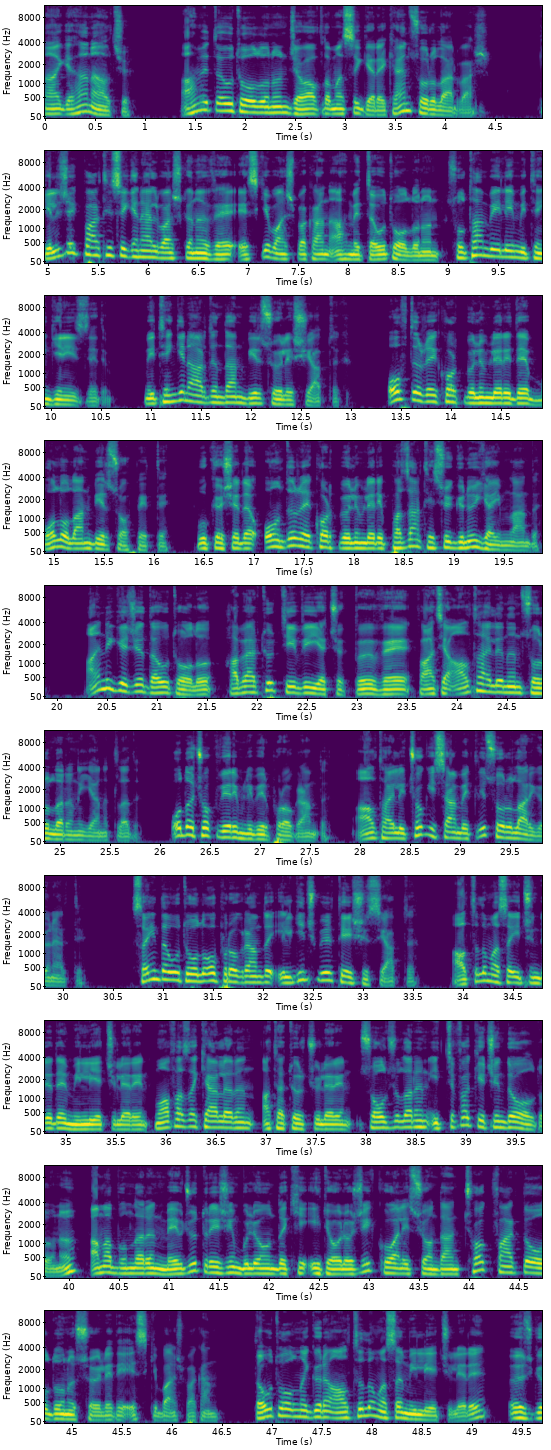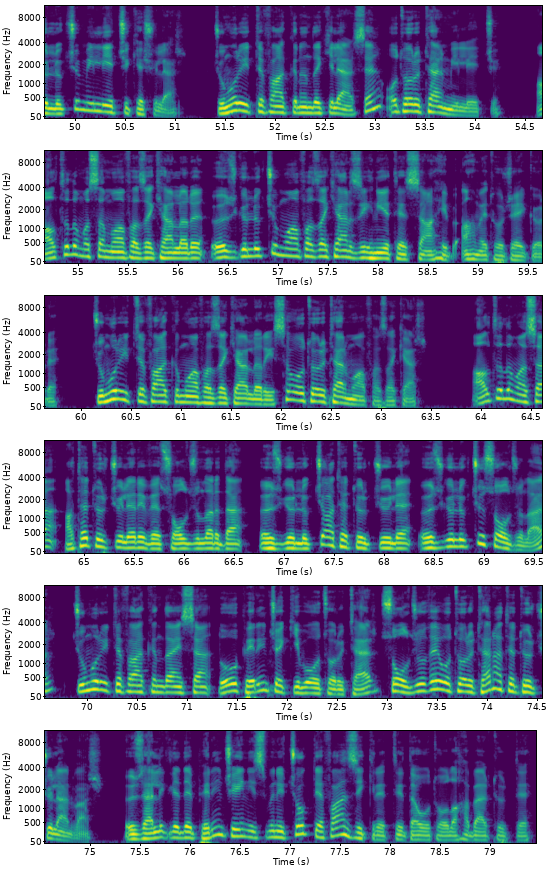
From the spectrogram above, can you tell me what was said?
Nagihan Alçı Ahmet Davutoğlu'nun cevaplaması gereken sorular var. Gelecek Partisi Genel Başkanı ve eski Başbakan Ahmet Davutoğlu'nun Sultanbeyli mitingini izledim. Mitingin ardından bir söyleşi yaptık. Off the Record bölümleri de bol olan bir sohbetti. Bu köşede On the Record bölümleri pazartesi günü yayımlandı. Aynı gece Davutoğlu Habertürk TV'ye çıktı ve Fatih Altaylı'nın sorularını yanıtladı. O da çok verimli bir programdı. Altaylı çok isabetli sorular yöneltti. Sayın Davutoğlu o programda ilginç bir teşhis yaptı. Altılı masa içinde de milliyetçilerin, muhafazakarların, Atatürkçülerin, solcuların ittifak içinde olduğunu ama bunların mevcut rejim bloğundaki ideolojik koalisyondan çok farklı olduğunu söyledi eski başbakan. Davutoğlu'na göre altılı masa milliyetçileri, özgürlükçü milliyetçi kişiler. Cumhur İttifakı'nındakilerse otoriter milliyetçi. Altılı masa muhafazakarları özgürlükçü muhafazakar zihniyete sahip Ahmet Hoca'ya göre. Cumhur İttifakı muhafazakarları ise otoriter muhafazakar. Altılı Masa Atatürkçüleri ve solcuları da özgürlükçü Atatürkçü ile özgürlükçü solcular, Cumhur İttifakı'nda ise Doğu Perinçek gibi otoriter, solcu ve otoriter Atatürkçüler var. Özellikle de Perinçek'in ismini çok defa zikretti Davutoğlu Habertürk'te.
